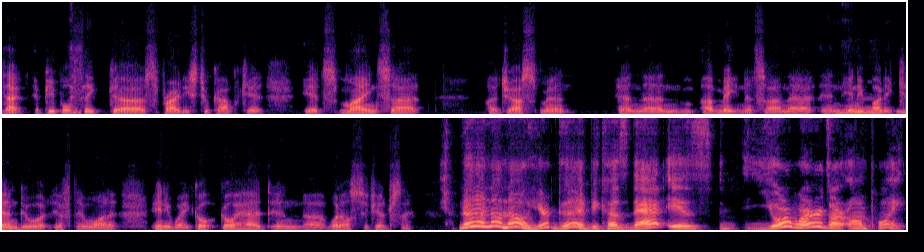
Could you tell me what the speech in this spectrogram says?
that people think uh, sobriety is too complicated. It's mindset, adjustment, and then uh, maintenance on that. And mm-hmm. anybody can do it if they want it. Anyway, go go ahead. And uh, what else did you have to say? No, no, no, no. You're good because that is your words are on point.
